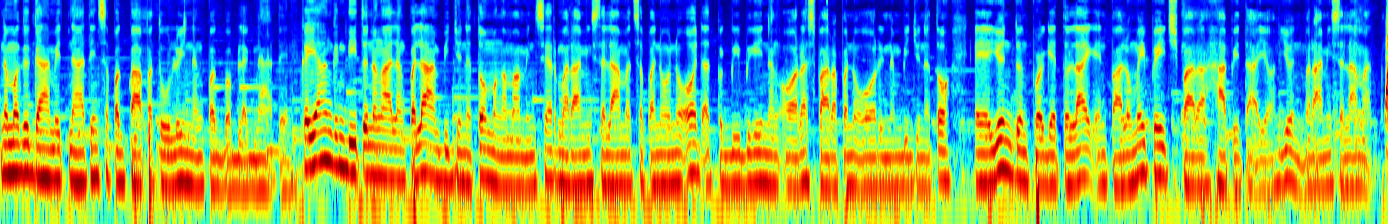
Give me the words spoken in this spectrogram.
na magagamit natin sa pagpapatuloy ng pagbablog natin. Kaya hanggang dito na nga lang pala ang video na to mga mamin sir. Maraming salamat sa panonood at pagbibigay ng oras para panoorin ng video na to. Kaya yun, don't forget to like and follow my page para happy tayo. Yun, maraming salamat.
